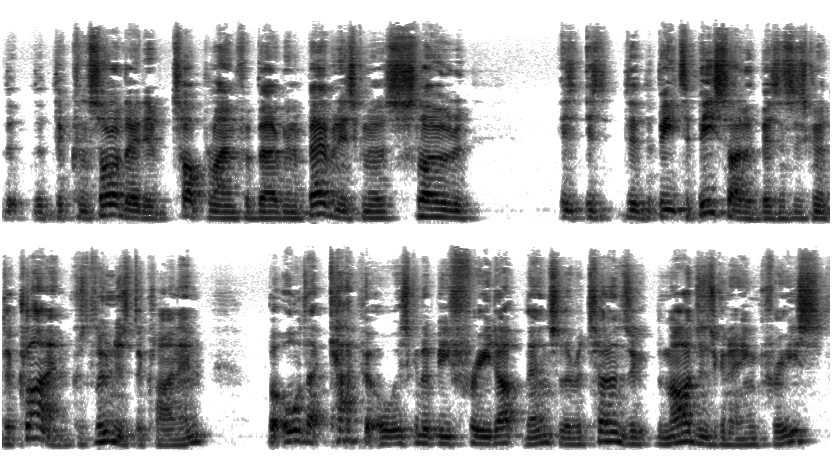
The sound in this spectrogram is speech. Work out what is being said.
the, the, the, consolidated top line for Bergman and Beving is going to slow. Is, is the, the B2B side of the business is going to decline because Luna's declining, but all that capital is going to be freed up then. So the returns, are, the margins are going to increase,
